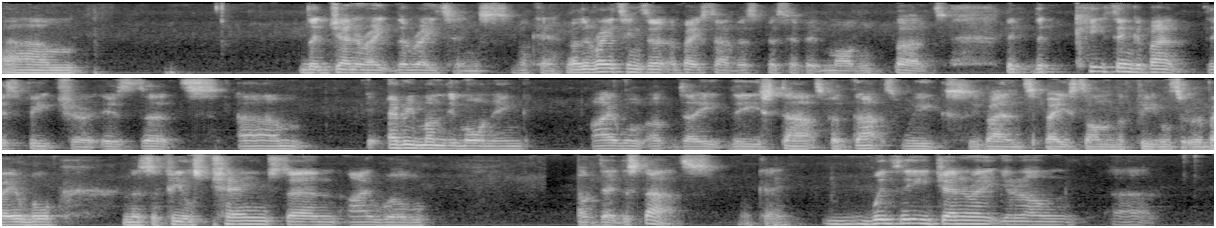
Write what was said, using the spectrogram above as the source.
um, that generate the ratings. Okay, well the ratings are based out of a specific model, but the, the key thing about this feature is that um, every Monday morning I will update the stats for that week's events based on the fields that are available and as the fields change, then I will update the stats. Okay. With the generate your own uh,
